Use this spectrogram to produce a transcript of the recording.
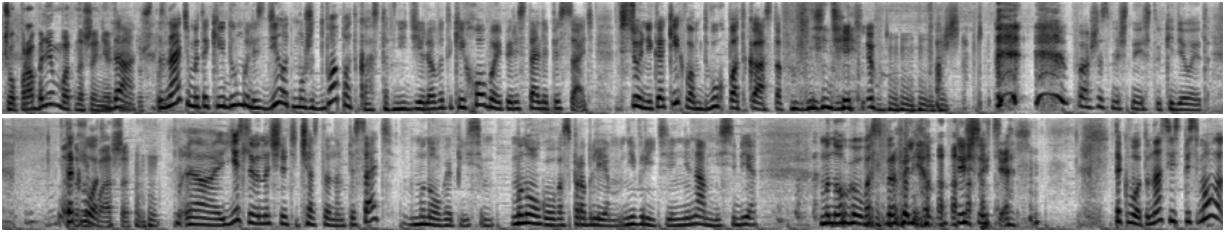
Что, проблем в отношениях Да, нету, что ли? знаете, мы такие думали сделать, может, два подкаста в неделю, а вы такие хоба и перестали писать. Все, никаких вам двух подкастов в неделю. Паша. Паша смешные штуки делает. Ну, так это же вот. Паша. Э, Если вы начнете часто нам писать, много писем, много у вас проблем, не врите ни нам, ни себе, много у вас проблем, пишите. Так вот, у нас есть письмо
